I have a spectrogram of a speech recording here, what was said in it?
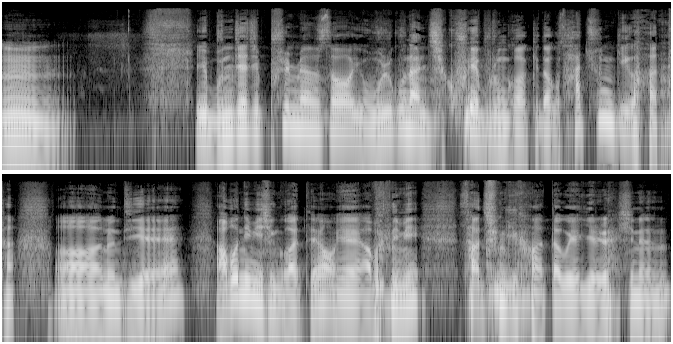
음. 이 문제집 풀면서 이 울고 난 직후에 부른 것 같기도 하고 사춘기가 왔다는 뒤에 아버님이신 것 같아요. 예, 아버님이 사춘기가 왔다고 얘기를 하시는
